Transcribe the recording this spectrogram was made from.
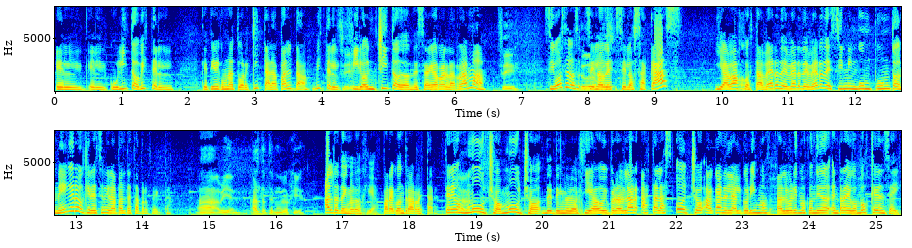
el, el culito, ¿viste? El que tiene como una tuerquita la palta, ¿viste? El Sí. fironchito de donde se agarra la rama. Sí. Si vos se lo, se lo, de- se lo sacás y abajo está verde, verde, verde, sin ningún punto negro, quiere decir que la palta está perfecta. Ah, bien. Alta tecnología. Alta tecnología, para contrarrestar. Tenemos Claro. mucho, mucho de tecnología hoy para hablar hasta las 8 acá en el algoritmo, algoritmo escondido en Radio con Vos. Quédense ahí.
